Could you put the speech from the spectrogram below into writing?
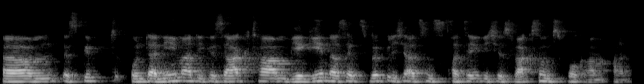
Ähm, es gibt Unternehmer, die gesagt haben, wir gehen das jetzt wirklich als ein strategisches Wachstumsprogramm an.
